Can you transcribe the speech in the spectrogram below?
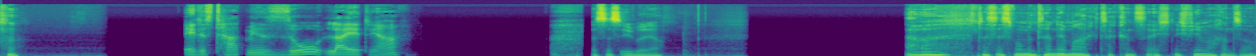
Hm. Ey, das tat mir so leid, ja. Das ist übel, ja. Aber das ist momentan der Markt. Da kannst du echt nicht viel machen, so.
